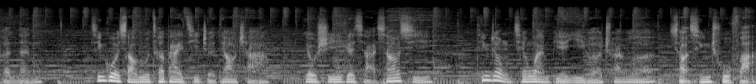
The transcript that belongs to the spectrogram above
可能。经过小路特派记者调查，又是一个假消息，听众千万别以讹传讹，小心处罚。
